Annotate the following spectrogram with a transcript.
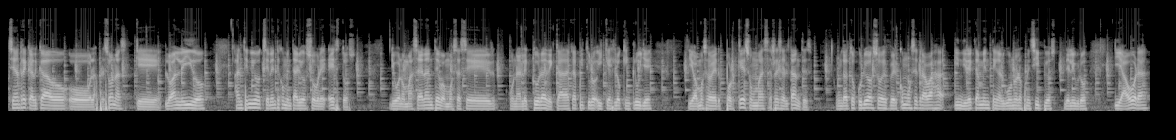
se han recalcado o las personas que lo han leído han tenido excelentes comentarios sobre estos. Y bueno, más adelante vamos a hacer una lectura de cada capítulo y qué es lo que incluye y vamos a ver por qué son más resaltantes. Un dato curioso es ver cómo se trabaja indirectamente en algunos de los principios del libro y ahora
